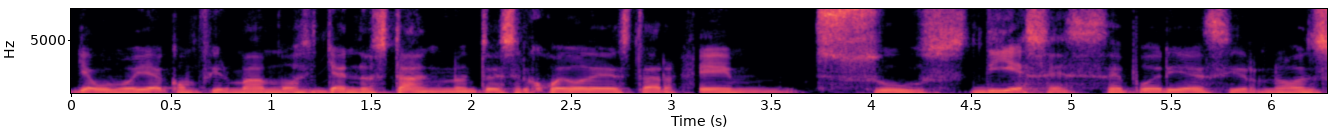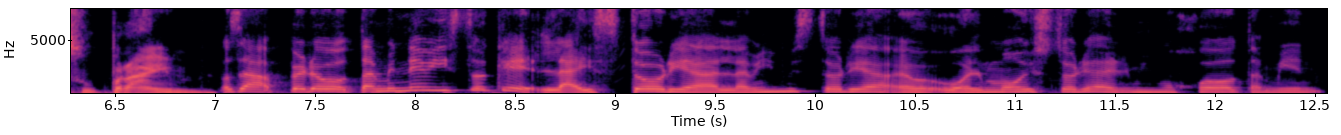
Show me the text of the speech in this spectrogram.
ya como ya confirmamos, ya no están, ¿no? Entonces el juego debe estar en sus dieces, se podría decir, ¿no? En su prime. O sea, pero también he visto que la historia, la misma historia eh, o el modo historia del mismo juego también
